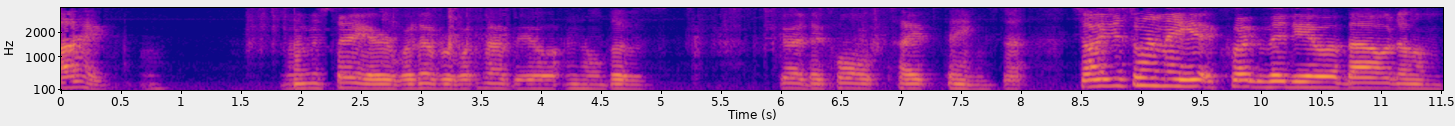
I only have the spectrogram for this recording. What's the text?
hi, namaste, or whatever, what have you, and all those good occult type things. Uh, so I just want to make a quick video about um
